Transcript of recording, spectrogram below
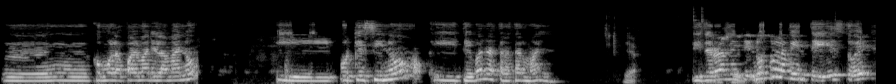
Mm, como la palma de la mano, y porque si no, y te van a tratar mal. Literalmente, no solamente esto, ¿eh?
